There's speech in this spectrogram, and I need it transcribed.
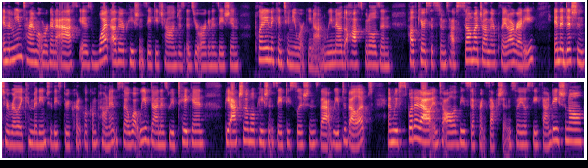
in the meantime, what we're going to ask is what other patient safety challenges is your organization planning to continue working on? We know that hospitals and healthcare systems have so much on their plate already in addition to really committing to these three critical components. So what we've done is we've taken the actionable patient safety solutions that we've developed and we've split it out into all of these different sections. So you'll see foundational,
